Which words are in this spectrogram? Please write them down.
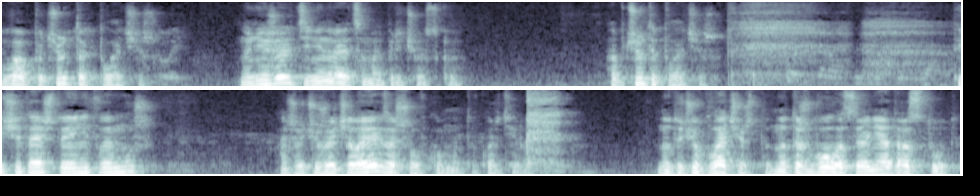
Лав, почему ты так плачешь? Ну неужели тебе не нравится моя прическа? А почему ты плачешь? Ты считаешь, что я не твой муж? А что, чужой человек зашел в комнату, в квартиру? Ну ты что плачешь-то? Ну это ж волосы, они отрастут.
